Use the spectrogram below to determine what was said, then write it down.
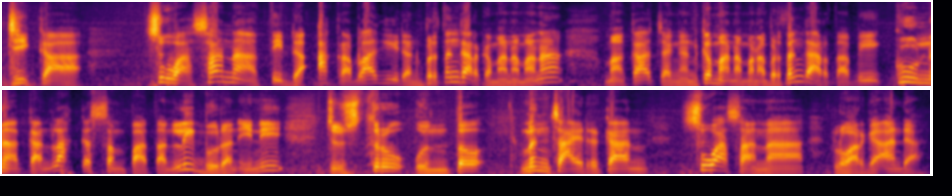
jika suasana tidak akrab lagi dan bertengkar ke mana-mana, maka jangan ke mana-mana bertengkar, tapi gunakanlah kesempatan liburan ini justru untuk mencairkan suasana keluarga Anda.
